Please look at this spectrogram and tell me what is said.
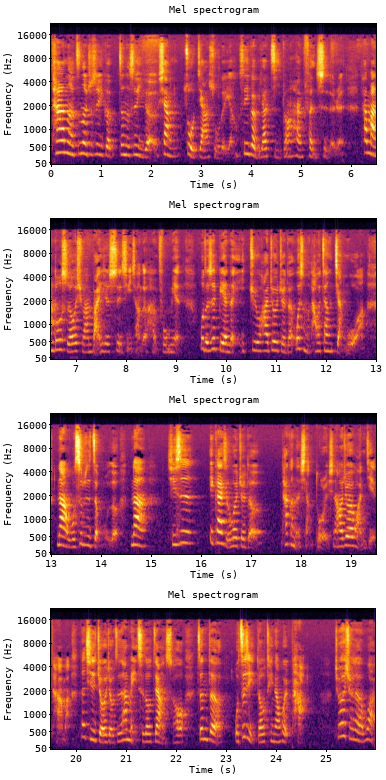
他呢？真的就是一个，真的是一个像作家说的一样，是一个比较极端和愤世的人。他蛮多时候喜欢把一些事情想得很负面，或者是别人的一句话，就会觉得为什么他会这样讲我啊？那我是不是怎么了？那其实一开始会觉得他可能想多了一些，然后就会缓解他嘛。但其实久而久之，他每次都这样的时候，真的我自己都听到会怕。就会觉得哇，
